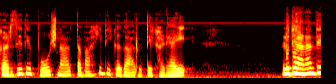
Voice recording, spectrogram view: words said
ਕਰਜ਼ੇ ਦੇ ਬੋਝ ਨਾਲ ਤਬਾਹੀ ਦੀ ਕਗਾਰ ਉੱਤੇ ਖੜਿਆ ਏ ਲੁਧਿਆਣਾ ਦੇ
